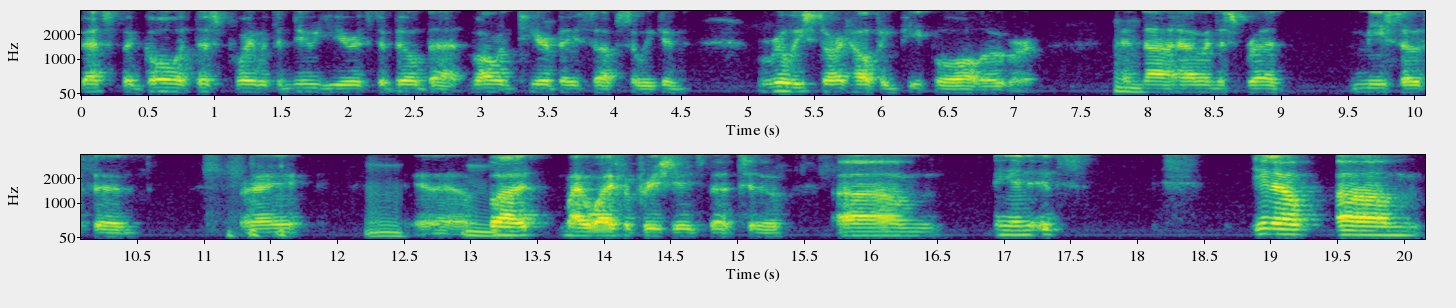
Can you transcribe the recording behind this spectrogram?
that's the goal at this point with the new year is to build that volunteer base up so we can really start helping people all over and not having to spread me so thin right? Mm, you know Mm. but my wife appreciates that too. Um and it's you know um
